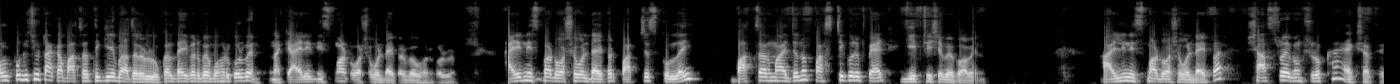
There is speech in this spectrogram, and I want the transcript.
অল্প কিছু টাকা বাঁচাতে গিয়ে বাজারের লোকাল ডাইপার ব্যবহার করবেন, নাকি আইলিন স্মার্ট ওয়াশেবল ডাইপার ব্যবহার করবেন? আইলিন স্মার্ট ওয়াশেবল ডাইপার পারচেস করলেই বাচ্চার মায়ের জন্য পাঁচটি করে প্যাড গিফট হিসেবে পাবেন। আইলিন স্মার্ট ওয়াশেবল ডাইপার সাশ্রয় এবং সুরক্ষা একসাথে।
